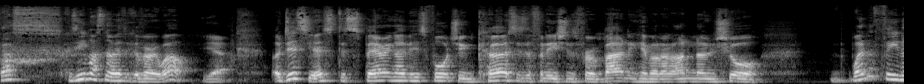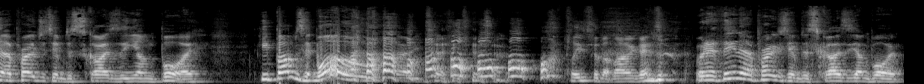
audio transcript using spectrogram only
That's because he must know Ithaca very well. Yeah. Odysseus, despairing over his fortune, curses the Phoenicians for abandoning him on an unknown shore. When Athena approaches him disguised as a young boy, he bums it. Whoa! No, Please do that line again. When Athena approaches him disguised as a young boy,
